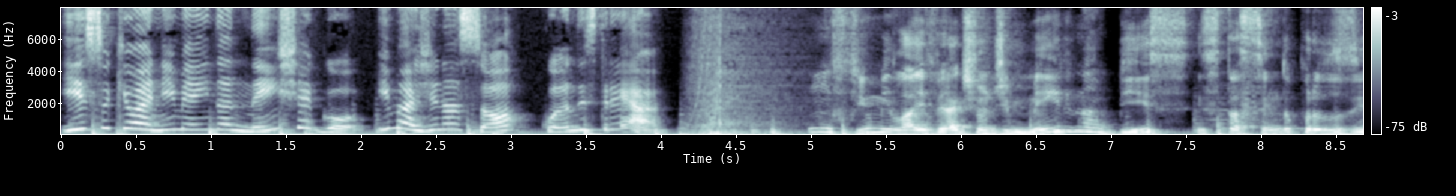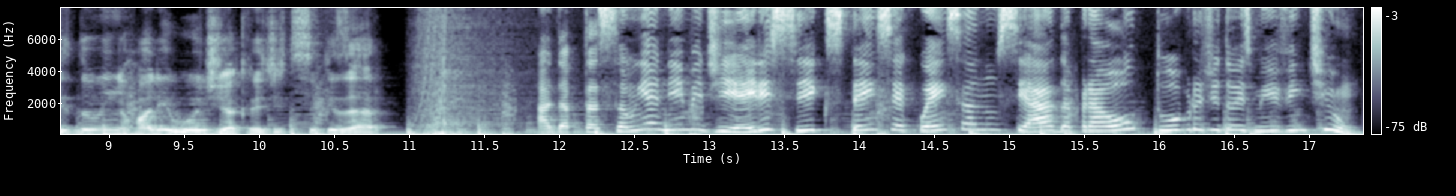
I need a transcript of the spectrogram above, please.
Isso que o anime ainda nem chegou. Imagina só quando estrear um filme live action de Made in Abyss está sendo produzido em Hollywood, acredite se quiser. A adaptação em anime de 86 tem sequência anunciada para outubro de 2021.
